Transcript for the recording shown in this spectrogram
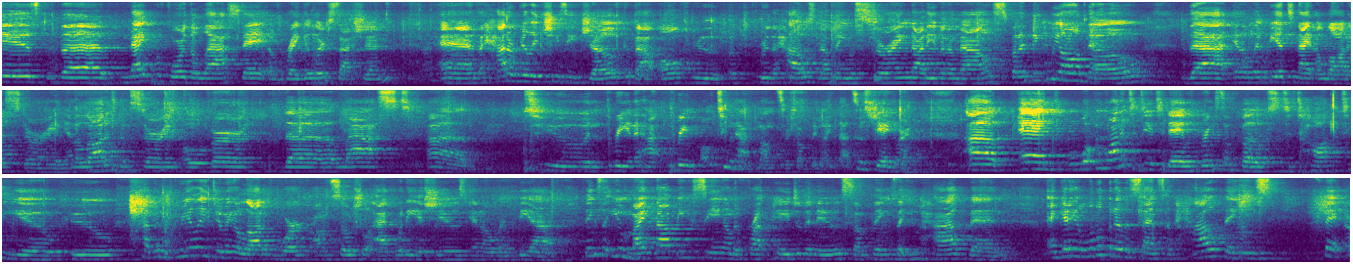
is the night before the last day of regular session. And I had a really cheesy joke about all through, through the house, nothing was stirring, not even a mouse. But I think we all know that in Olympia tonight, a lot is stirring. And a lot has been stirring over the last uh, two and three and a half, three, oh, two and a half months or something like that, since January. Um, and what we wanted to do today was bring some folks to talk to you who have been really doing a lot of work on social equity issues in Olympia things that you might not be seeing on the front page of the news, some things that you have been, and getting a little bit of a sense of how things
